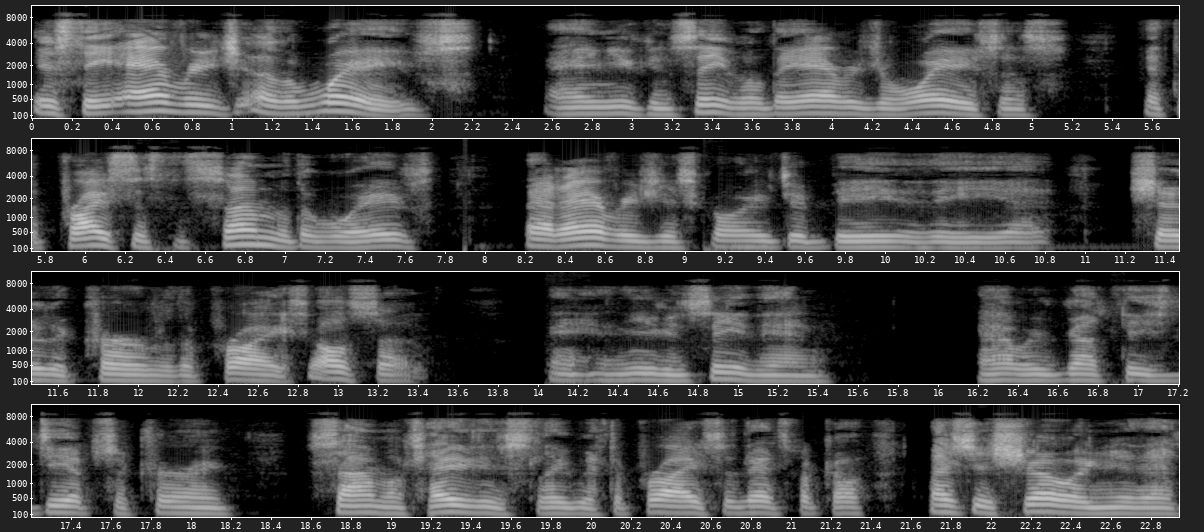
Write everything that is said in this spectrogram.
is the average of the waves, and you can see well the average of waves is if the price is the sum of the waves, that average is going to be the uh, show the curve of the price also, and you can see then how we've got these dips occurring simultaneously with the price, and that's because that's just showing you that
